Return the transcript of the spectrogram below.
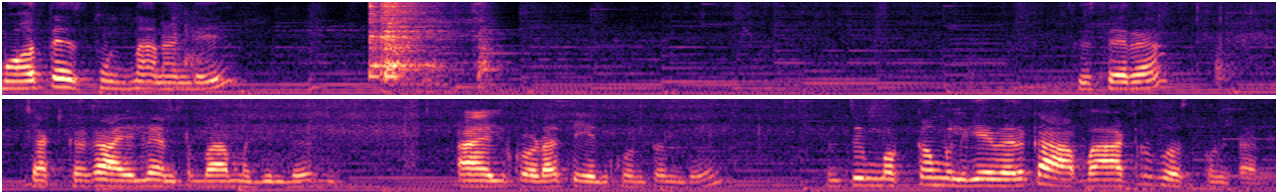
మూత వేసుకుంటున్నానండి. చూసారా? చక్కగా ఆయిల్ ఎంత బాగా మగ్గిందో. ఆయిల్ కూడా తేలుకుంటుంది. కొంచెం మొక్క ములిగే వరకు ఆ వాటర్ పోసుకుంటాను.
